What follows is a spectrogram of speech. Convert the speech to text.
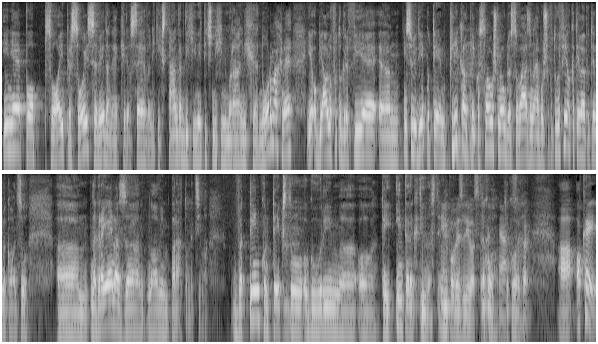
In je po svoji presoji, seveda, ne, ker je vse v nekih standardih in etičnih in moralnih normah, ne, je objavil fotografije um, in so ljudje potem klikali preko Social, glasovali za najboljšo fotografijo, katera je potem na koncu um, nagrajena z novim aparatom. Recimo v tem kontekstu mm -hmm. govorim uh, o tej interaktivnosti. In povezljivosti. Tako, ja, tako super. Uh, okay.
